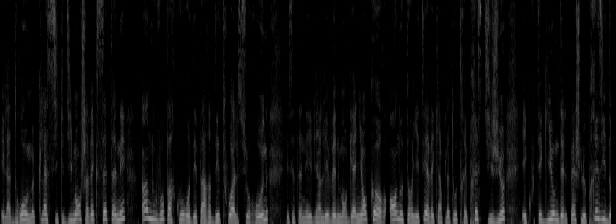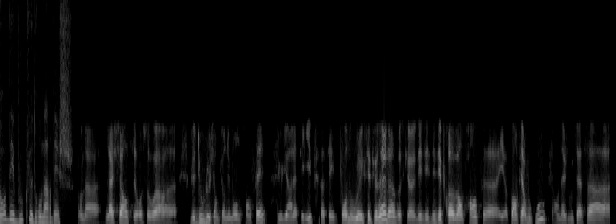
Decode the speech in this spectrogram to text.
et la Drôme classique dimanche avec cette année un nouveau parcours au départ d'Étoile sur Rhône. Et cette année, eh bien, l'événement gagne encore en notoriété avec un plateau très prestigieux. Écoutez Guillaume Delpech, le président des boucles Drôme Ardèche. On a la chance de recevoir euh, le double champion du monde français, Julien Alaphilippe. Ça, c'est pour nous exceptionnel, hein, parce que des, des, épreuves en France, euh, il va pas en faire beaucoup. On ajoute à ça euh,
